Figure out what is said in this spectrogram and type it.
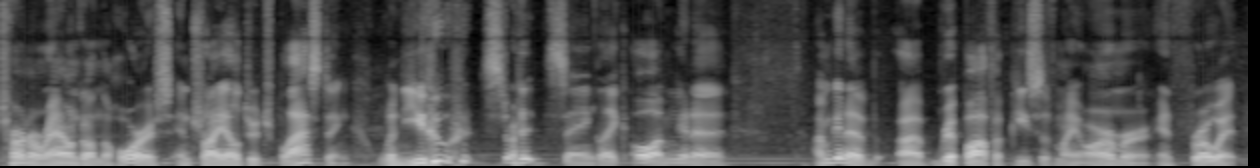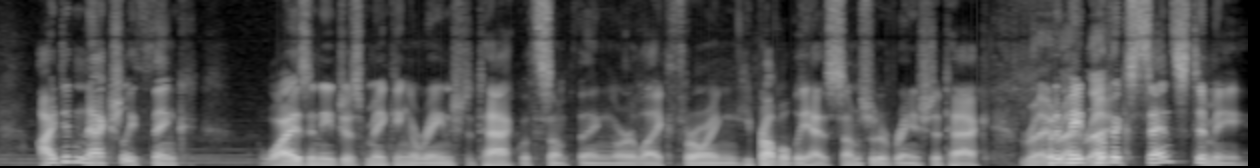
turn around on the horse and try Eldritch blasting. When you started saying like, "Oh, I'm gonna, I'm gonna uh, rip off a piece of my armor and throw it," I didn't actually think, "Why isn't he just making a ranged attack with something or like throwing?" He probably has some sort of ranged attack, Right, But it right, made right. perfect sense to me.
